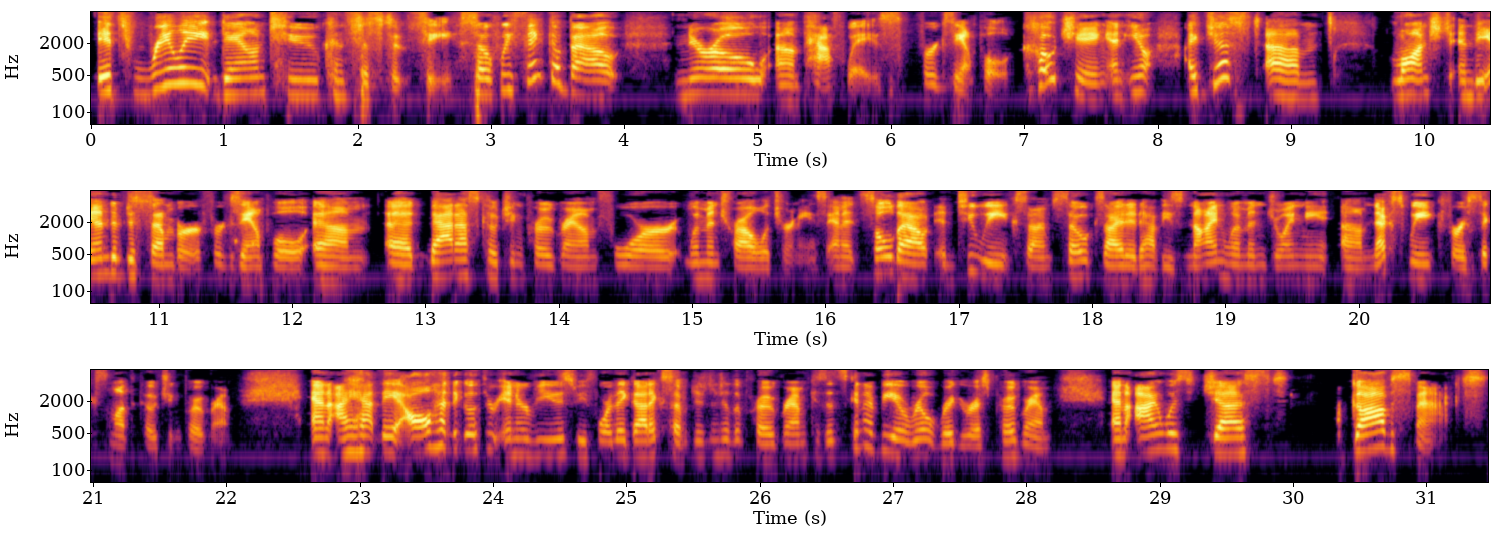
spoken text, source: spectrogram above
It's really down to consistency. So if we think about neuro um, pathways, for example, coaching, and you know, I just um, launched in the end of December, for example, um, a badass coaching program for women trial attorneys, and it sold out in two weeks. I'm so excited to have these nine women join me um, next week for a six-month coaching program. And I had they all had to go through interviews before they got accepted into the program because it's going to be a real rigorous program. And I was just gobsmacked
